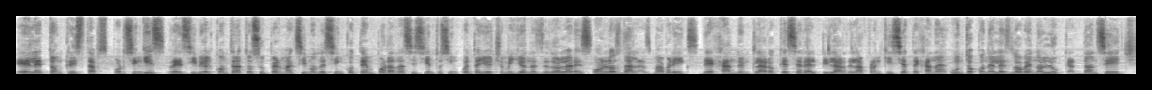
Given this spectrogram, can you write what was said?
El Eton Kristaps Porzingis recibió el contrato super máximo de 5 temporadas y 158 millones de dólares con los Dallas Mavericks, dejando en claro que será el pilar de la franquicia tejana junto con el esloveno Luka Doncic.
